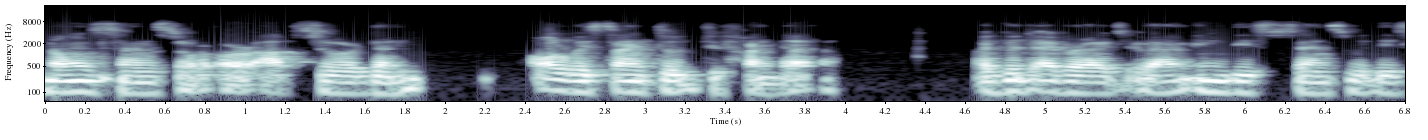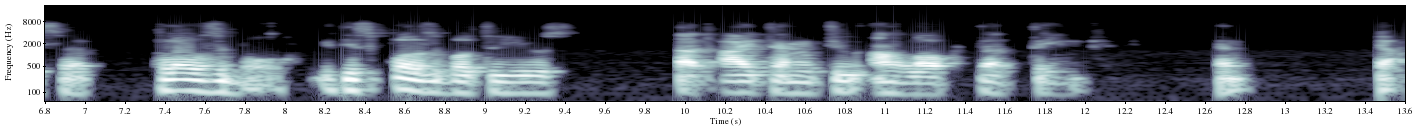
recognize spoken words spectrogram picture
nonsense or, or absurd and always trying to, to find a, a good average uh, in this sense with this uh, plausible it is plausible to use that item to unlock that thing and yeah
